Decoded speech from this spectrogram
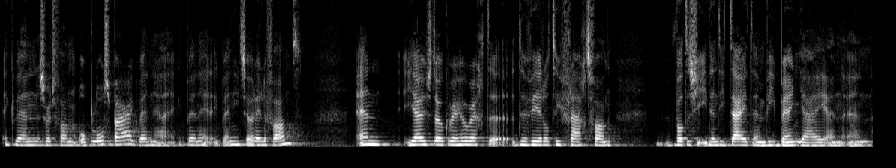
ik ben een soort van oplosbaar, ik ben, ja, ik, ben, ik ben niet zo relevant. En juist ook weer heel erg de, de wereld die vraagt van wat is je identiteit en wie ben jij en, en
